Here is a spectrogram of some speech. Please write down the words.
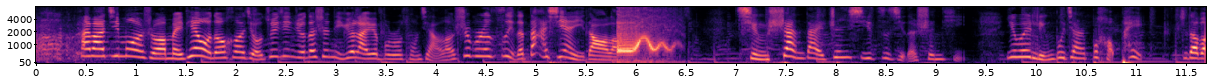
害怕寂寞说：“每天我都喝酒，最近觉得身体越来越不如从前了，是不是自己的大限已到了？请善待、珍惜自己的身体，因为零部件不好配，知道不？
